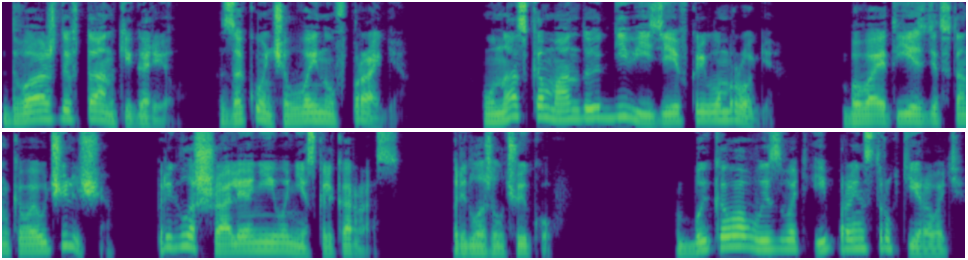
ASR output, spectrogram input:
Дважды в танке горел. Закончил войну в Праге. У нас командует дивизией в Кривом Роге. Бывает, ездит в танковое училище. Приглашали они его несколько раз, предложил Чуйков. Быкова вызвать и проинструктировать.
